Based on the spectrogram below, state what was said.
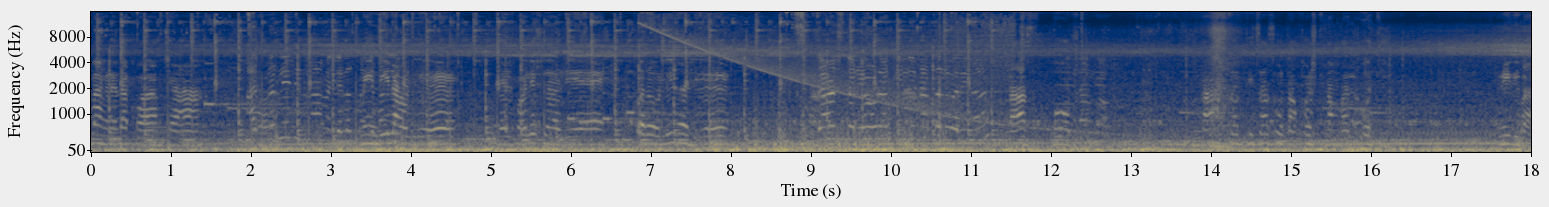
बांगड्या दाखवा आमच्या. मेहंदी लावली आहे आहे झाली आहे तिचाच होता फर्स्ट नंबर होती. निधी बा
